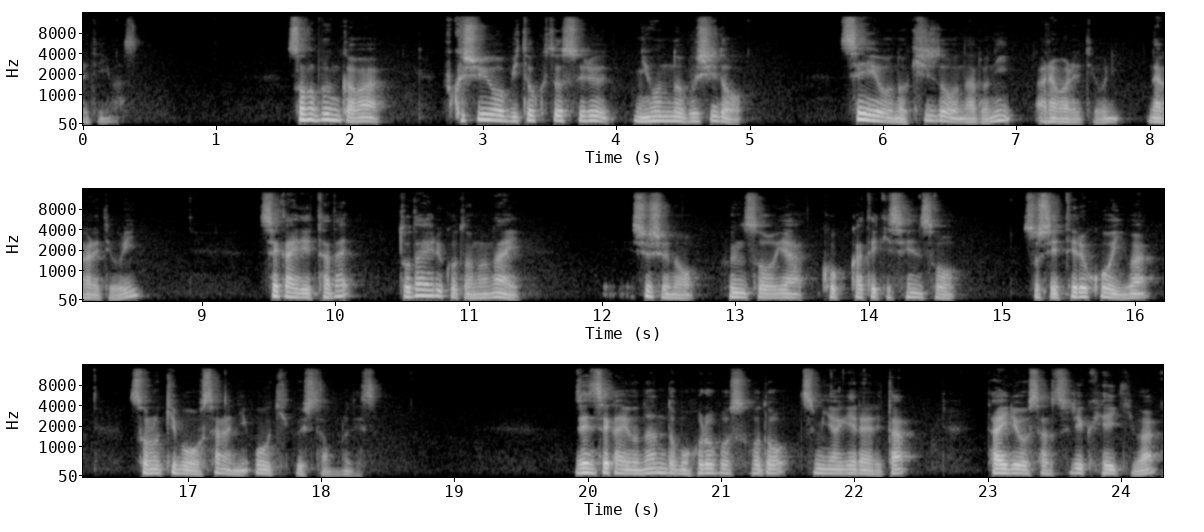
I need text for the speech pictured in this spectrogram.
れています。その文化は復讐を美徳とする日本の武士道、西洋の騎士道などに現れており、流れており、世界で途絶えることのない種々の紛争や国家的戦争、そしてテロ行為はその規模をさらに大きくしたものです。全世界を何度も滅ぼすほど積み上げられた大量殺戮兵器は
